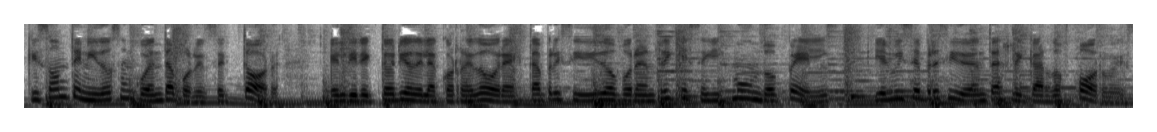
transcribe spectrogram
que son tenidos en cuenta por el sector. El directorio de la corredora está presidido por Enrique Segismundo Pels y el vicepresidente es Ricardo Forbes.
